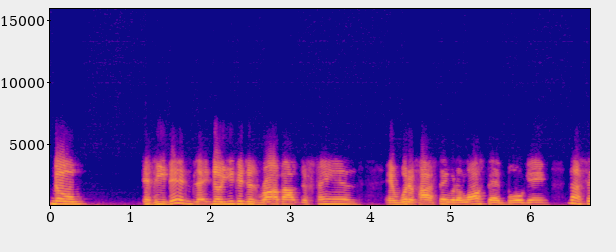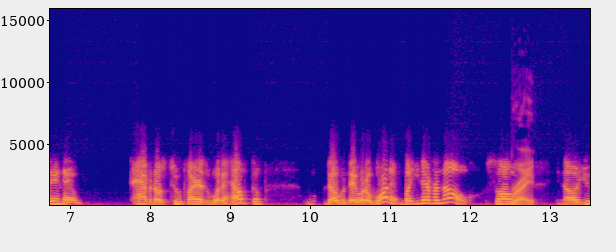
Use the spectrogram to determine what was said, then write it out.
no, if he didn't, they- no, you could just rob out the fans. And what if Ohio State would have lost that bowl game? Not saying that having those two players would have helped them. No, they would have won it, but you never know. So Right. you know, you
